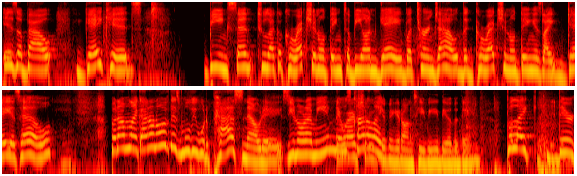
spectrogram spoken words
is about gay kids being sent to like a correctional thing to be on gay, but turns out the correctional thing is like gay as hell. But I'm like, I don't know if this movie would pass nowadays. You know what I mean? They it were was kind actually of like, giving it on TV the other day. but like they're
